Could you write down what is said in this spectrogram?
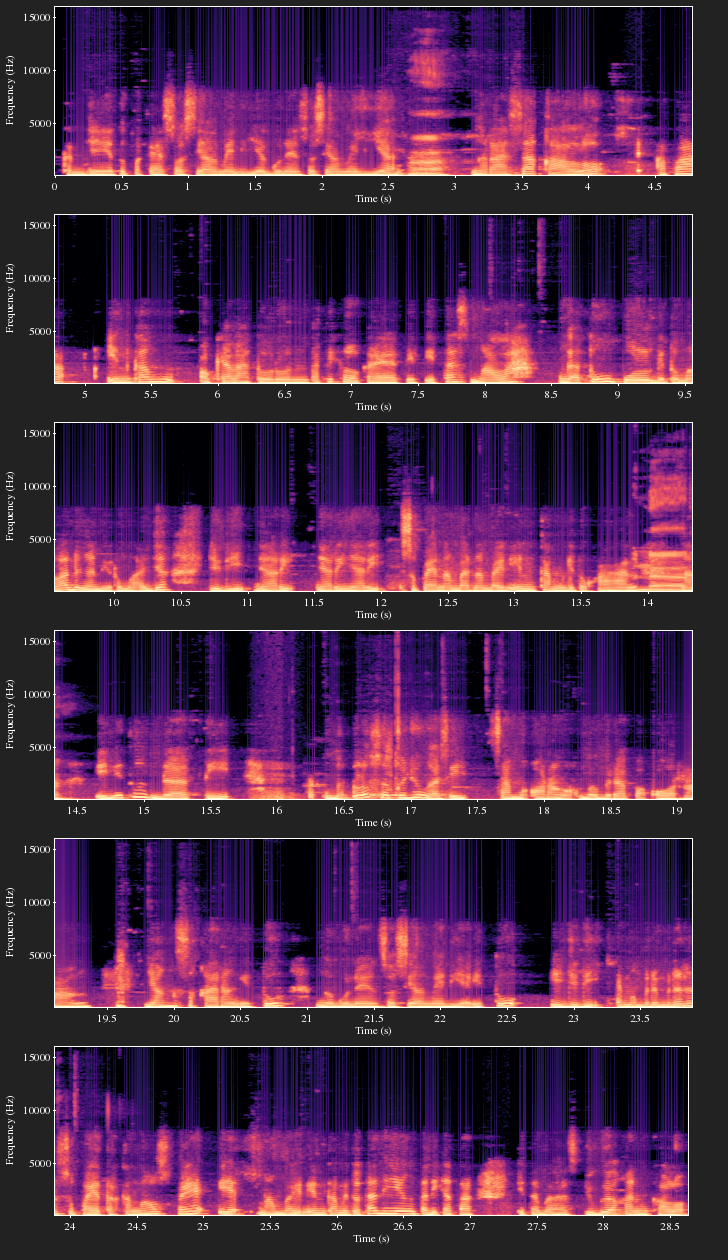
kerjanya tuh pakai sosial media gunain sosial media Hah? ngerasa kalau apa income oke lah turun. Tapi kalau kreativitas malah nggak tumpul gitu. Malah dengan di rumah aja jadi nyari nyari nyari supaya nambah nambahin income gitu kan. Benar. nah ini tuh berarti lo setuju nggak sih sama orang beberapa orang yang sekarang itu ngegunain sosial media itu ya jadi emang bener-bener supaya terkenal supaya ya nambahin income itu tadi yang tadi kata kita bahas juga kan kalau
